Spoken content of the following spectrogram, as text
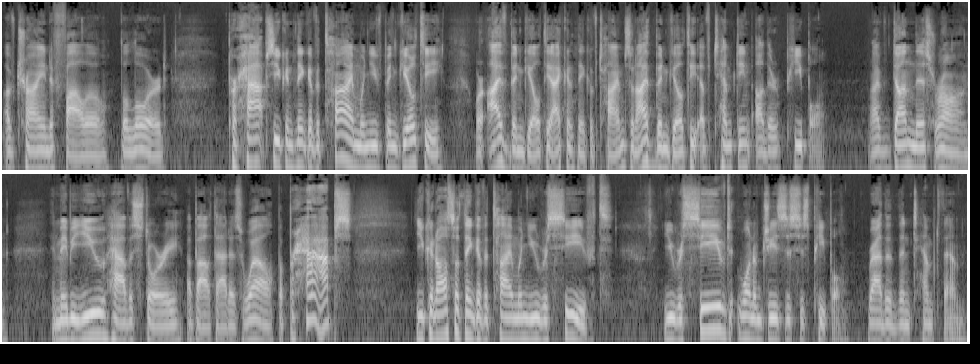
of trying to follow the Lord? Perhaps you can think of a time when you've been guilty, or I've been guilty. I can think of times when I've been guilty of tempting other people I've done this wrong. And maybe you have a story about that as well. But perhaps you can also think of a time when you received you received one of Jesus' people rather than tempt them.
